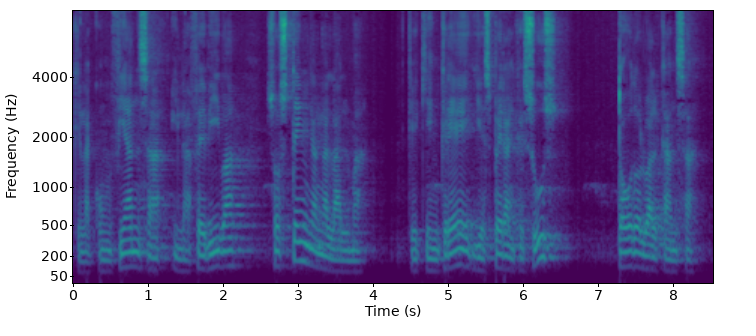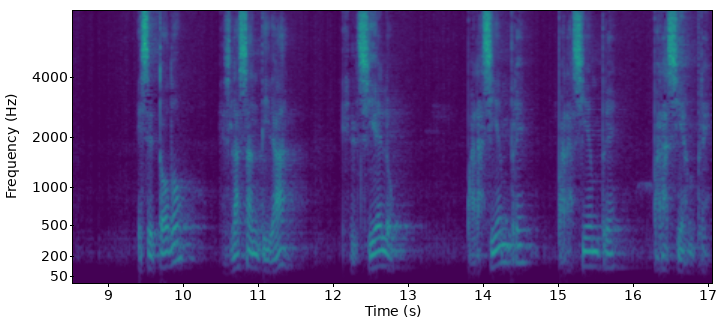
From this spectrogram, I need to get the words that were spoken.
que la confianza y la fe viva sostengan al alma, que quien cree y espera en Jesús, todo lo alcanza. Ese todo es la santidad, el cielo, para siempre, para siempre, para siempre.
